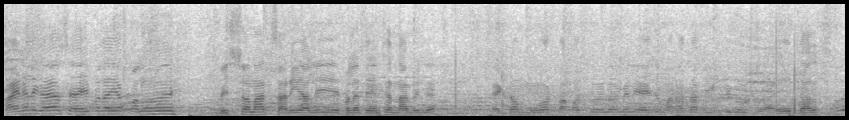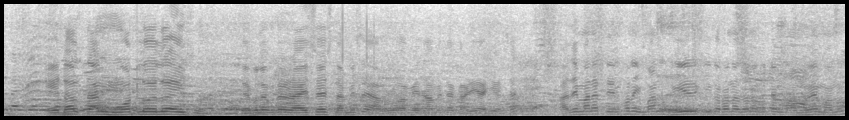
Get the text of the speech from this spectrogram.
ফাইনেলি গাই আছে আহি পেলাই ইয়াত পালোহি। বিশ্বনাথ চাৰিআলি এইফালে চেইন নামিলে। একদম মূৰত বাকচ লৈ লৈ মেলি আহিছোঁ বিষ দি গ'ল পূৰা। এইডাল এইডাল তাক মূৰত লৈ লৈ আহিছোঁ। এইফালে গোটেই ৰাইজ চাইজ নামিছে আৰু আমি যাম এতিয়া গাড়ী আহি আছে। আজি মানে ট্ৰেইনখনত ইমান ভিৰ কি কথা নাজানো গোটেই মানুহে মানুহ।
